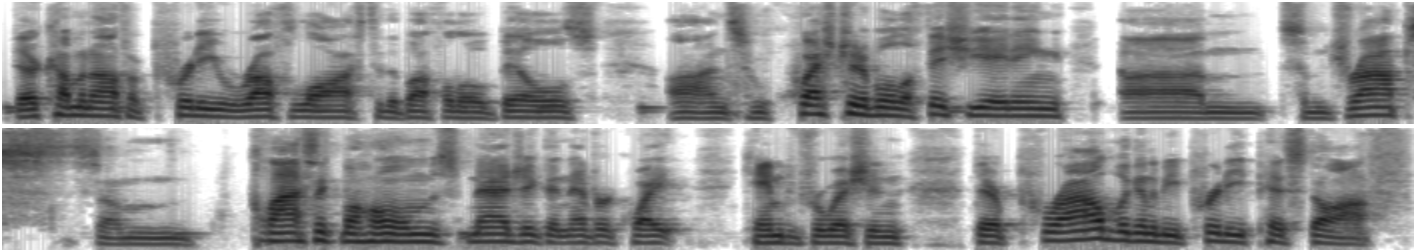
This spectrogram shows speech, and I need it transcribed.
They're coming off a pretty rough loss to the Buffalo Bills on some questionable officiating, um, some drops, some classic Mahomes magic that never quite came to fruition. They're probably going to be pretty pissed off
